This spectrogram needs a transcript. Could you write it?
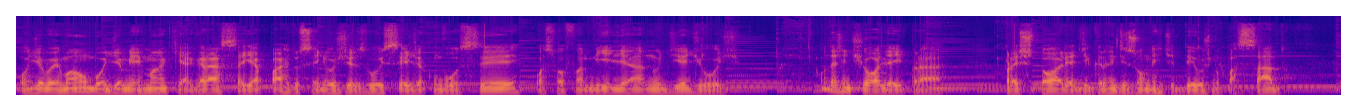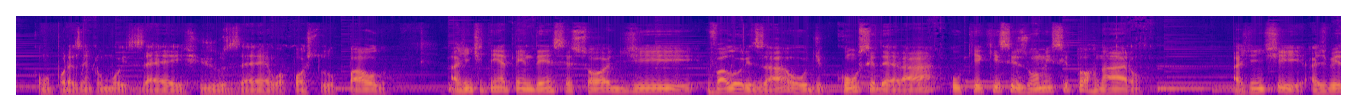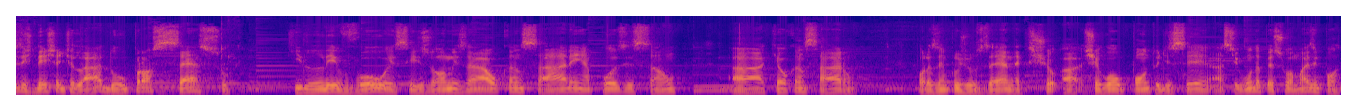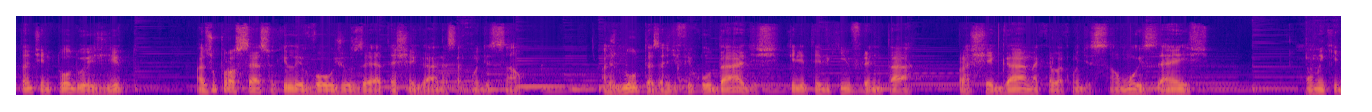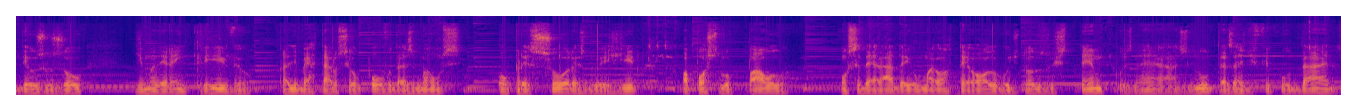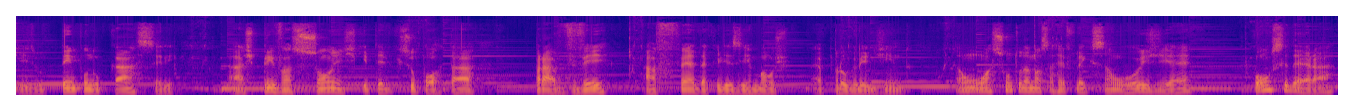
Bom dia, meu irmão, bom dia, minha irmã. Que a graça e a paz do Senhor Jesus seja com você, com a sua família no dia de hoje. Quando a gente olha aí para a história de grandes homens de Deus no passado, como por exemplo Moisés, José, o apóstolo Paulo, a gente tem a tendência só de valorizar ou de considerar o que que esses homens se tornaram. A gente às vezes deixa de lado o processo que levou esses homens a alcançarem a posição a, que alcançaram. Por exemplo, José, né, que chegou ao ponto de ser a segunda pessoa mais importante em todo o Egito, mas o processo que levou José até chegar nessa condição, as lutas, as dificuldades que ele teve que enfrentar para chegar naquela condição. Moisés, homem que Deus usou de maneira incrível para libertar o seu povo das mãos opressoras do Egito. O apóstolo Paulo, considerado aí o maior teólogo de todos os tempos, né? as lutas, as dificuldades, o tempo no cárcere, as privações que teve que suportar para ver a fé daqueles irmãos é, progredindo. Então, o assunto da nossa reflexão hoje é considerar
